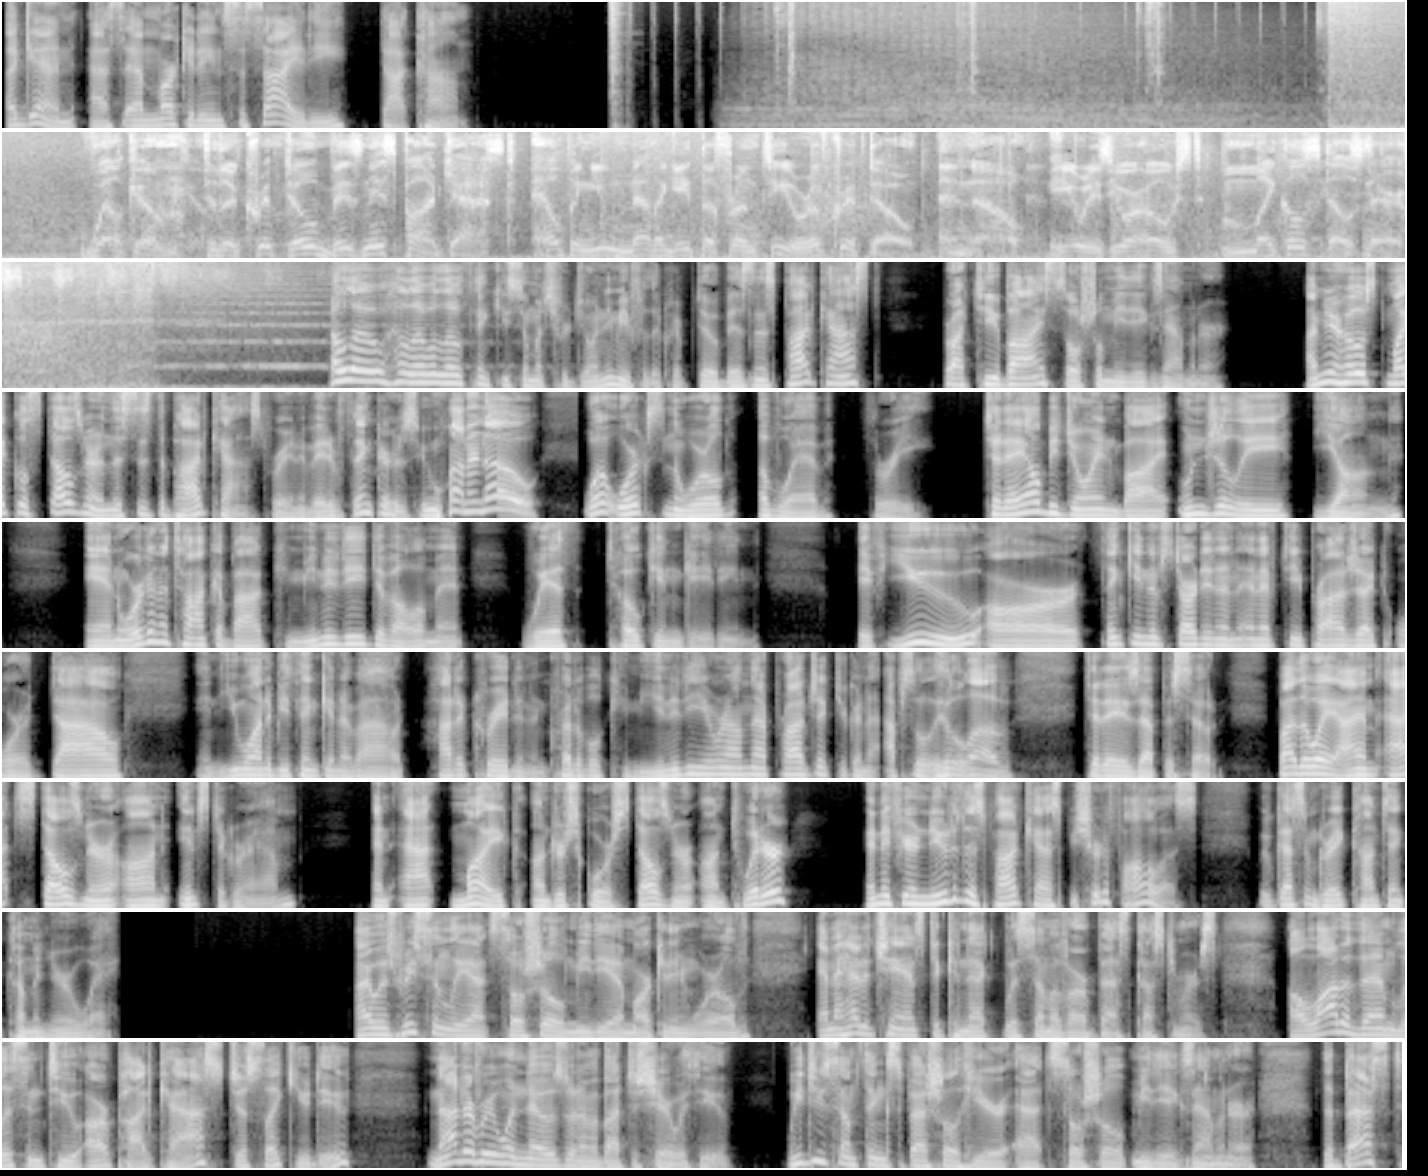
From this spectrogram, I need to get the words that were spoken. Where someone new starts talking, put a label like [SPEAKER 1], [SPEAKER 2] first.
[SPEAKER 1] Again, smmarketingsociety.com.
[SPEAKER 2] Welcome to the Crypto Business Podcast, helping you navigate the frontier of crypto. And now, here is your host, Michael Stelzner.
[SPEAKER 1] Hello, hello, hello. Thank you so much for joining me for the Crypto Business Podcast, brought to you by Social Media Examiner. I'm your host, Michael Stelzner, and this is the podcast for innovative thinkers who want to know what works in the world of Web 3. Today, I'll be joined by Anjali Young and we're going to talk about community development with token gating. If you are thinking of starting an NFT project or a DAO, and you want to be thinking about how to create an incredible community around that project, you're going to absolutely love today's episode. By the way, I am at Stelzner on Instagram and at Mike underscore Stelzner on Twitter. And if you're new to this podcast, be sure to follow us. We've got some great content coming your way. I was recently at Social Media Marketing World and I had a chance to connect with some of our best customers. A lot of them listen to our podcast just like you do. Not everyone knows what I'm about to share with you. We do something special here at Social Media Examiner. The best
